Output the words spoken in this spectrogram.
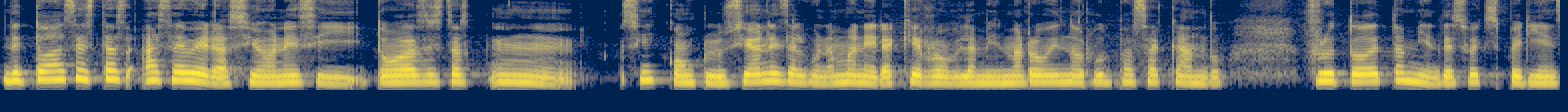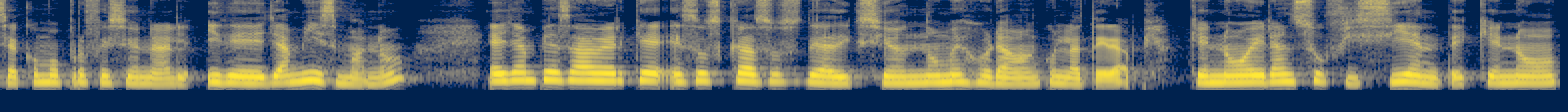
De todas estas aseveraciones y todas estas mm, conclusiones de alguna manera que la misma Robin Norwood va sacando, fruto de, también de su experiencia como profesional y de ella misma, ¿no? Ella empieza a ver que esos casos de adicción no mejoraban con la terapia, que no eran suficientes, que no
